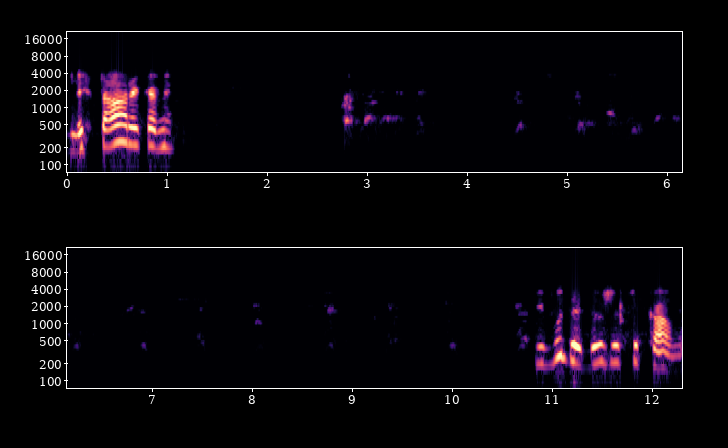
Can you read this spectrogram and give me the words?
з ліхтариками. І буде дуже цікаво.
